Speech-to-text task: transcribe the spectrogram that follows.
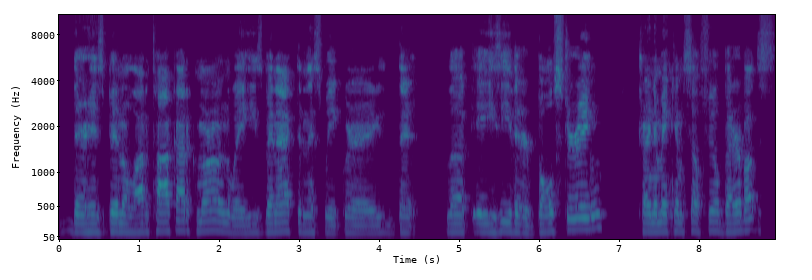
there has been a lot of talk out of Kamaru and the way he's been acting this week, where that look, he's either bolstering, trying to make himself feel better about this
